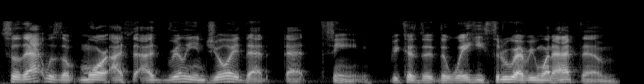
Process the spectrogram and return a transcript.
So that was a more I th- I really enjoyed that that scene because the the way he threw everyone at them,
